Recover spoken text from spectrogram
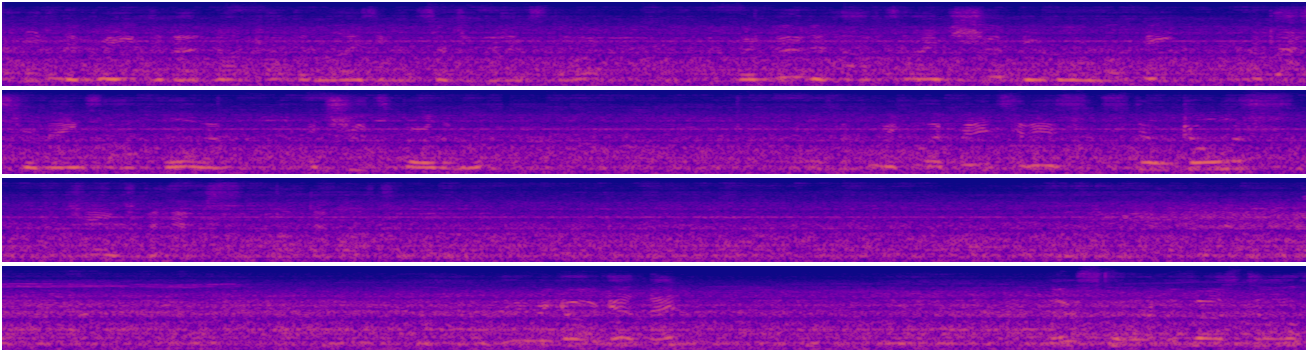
a little aggrieved about not capitalising on such a great start. Their mood at half-time should be more upbeat. The glass remains half full and it should spur them on. After 45 minutes it is still goalless. Change perhaps after half-time. Then. No score in the first half.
